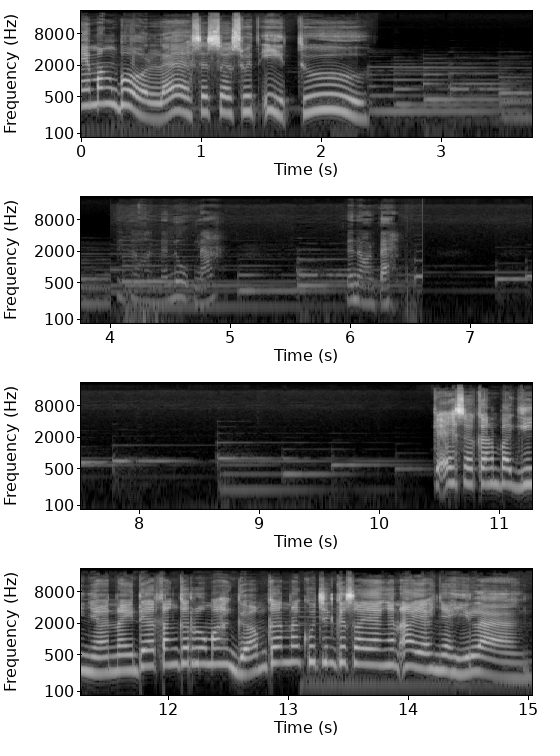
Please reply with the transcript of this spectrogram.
Emang boleh seso sweet itu? ไปนอนนะลูกนะ ไปนอนไป Keesokan paginya, Nai datang ke rumah Gam karena kucing kesayangan ayahnya hilang.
